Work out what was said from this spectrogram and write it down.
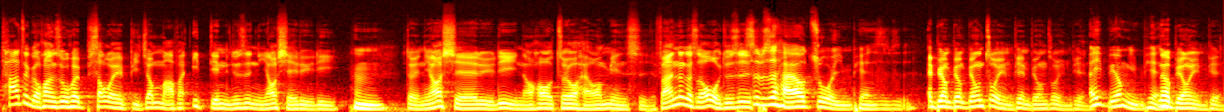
他这个幻术会稍微比较麻烦一点点，就是你要写履历，嗯，对，你要写履历，然后最后还要面试。反正那个时候我就是是不是还要做影片？是不是？哎，不用不用不用做影片，不用做影片，哎，不用影片，那个不用影片。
